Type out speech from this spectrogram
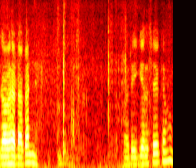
જળ હેઠા કાઢ ને. મરી ગયેલ છે કે હું?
